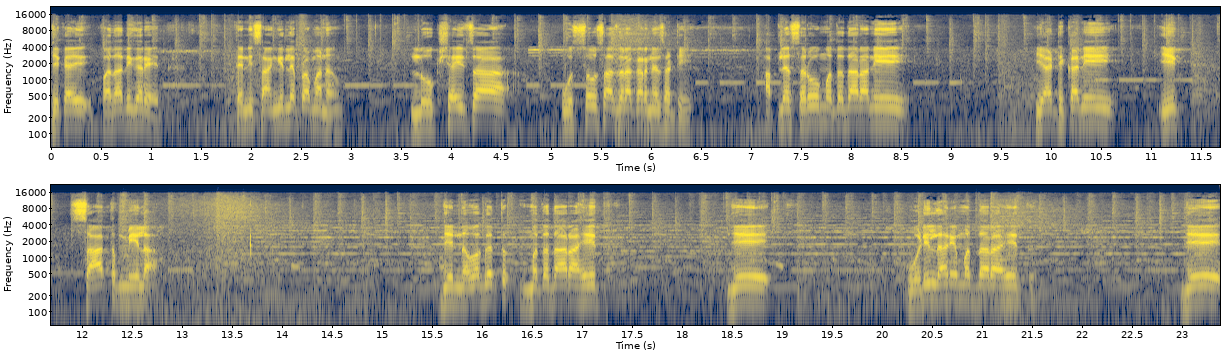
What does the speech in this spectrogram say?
जे काही पदाधिकारी आहेत त्यांनी सांगितल्याप्रमाणे लोकशाहीचा उत्सव साजरा करण्यासाठी आपल्या सर्व मतदारांनी या ठिकाणी एक सात मेला जे नवगत मतदार आहेत जे वडीलधारी मतदार आहेत जे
